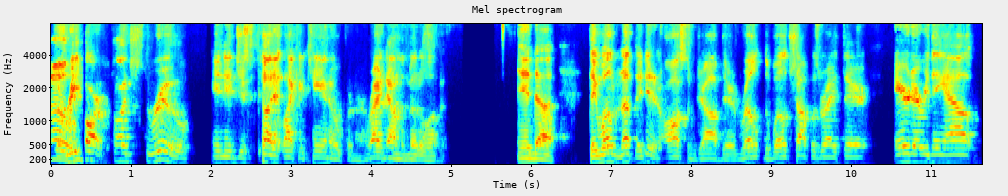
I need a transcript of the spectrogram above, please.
no! the rebar punched through and then just cut it like a can opener right down the middle of it. And uh, they welded up. They did an awesome job there. Wel- The weld shop was right there, aired everything out.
